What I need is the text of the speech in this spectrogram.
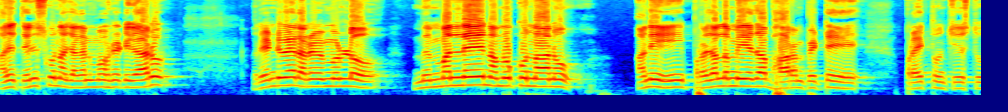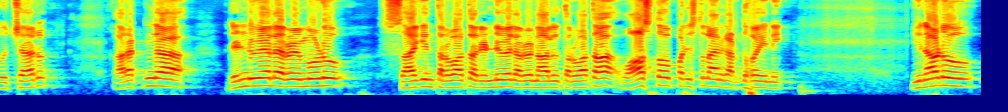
అని తెలుసుకున్న జగన్మోహన్ రెడ్డి గారు రెండు వేల ఇరవై మూడులో మిమ్మల్నే నమ్ముకున్నాను అని ప్రజల మీద భారం పెట్టే ప్రయత్నం చేస్తూ వచ్చారు. ఆ రకంగా రెండు వేల ఇరవై మూడు సాగిన తర్వాత రెండు వేల ఇరవై నాలుగు తర్వాత వాస్తవ పరిస్థితులు ఆయనకు అర్థమైనాయి. ఈనాడు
